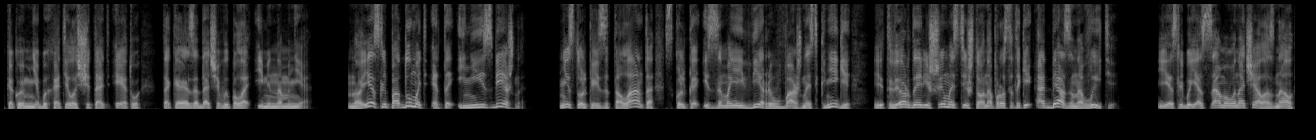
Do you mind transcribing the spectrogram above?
какой мне бы хотелось считать эту, такая задача выпала именно мне. Но если подумать, это и неизбежно. Не столько из-за таланта, сколько из-за моей веры в важность книги и твердой решимости, что она просто-таки обязана выйти. Если бы я с самого начала знал,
